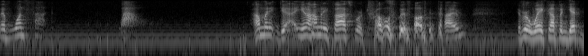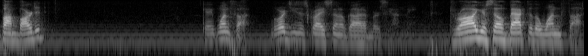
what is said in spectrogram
We have one thought. Wow. How many, you know how many thoughts we're troubled with all the time? Ever wake up and get bombarded? Okay, one thought. Lord Jesus Christ, Son of God, have mercy on me. Draw yourself back to the one thought.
